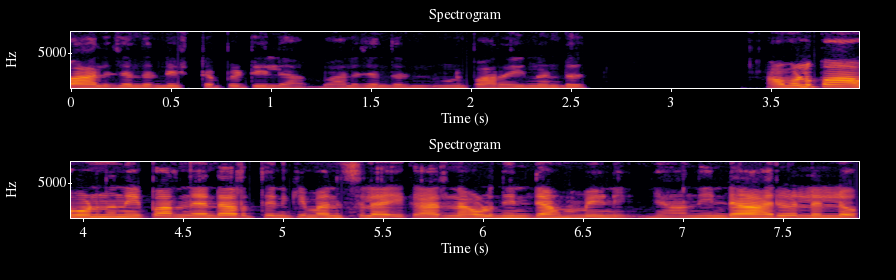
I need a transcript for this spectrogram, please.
ബാലചന്ദ്രൻ ഇഷ്ടപ്പെട്ടില്ല. ബാലചന്ദ്രൻ പറയുന്നുണ്ട്. അവൾ പാവണെന്ന് നീ പറഞ്ഞതിന്റെ അർത്ഥം എനിക്ക് മനസ്സിലായി. കാരണം അവൾ നിന്റെ അമ്മയാണ് ഞാൻ നിന്റെ ആരും അല്ലല്ലോ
